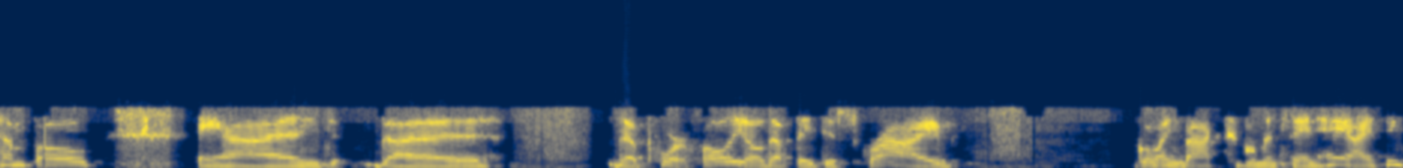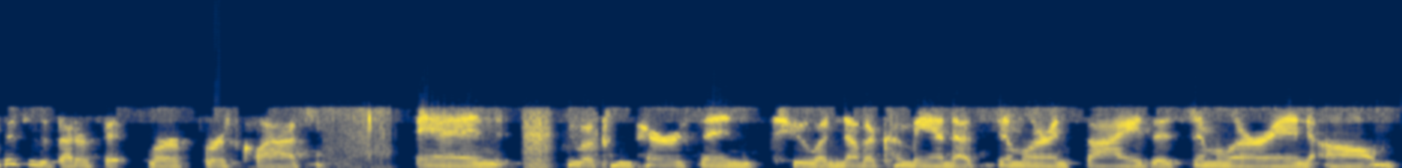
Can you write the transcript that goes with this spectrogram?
tempo and the the portfolio that they describe going back to them and saying, Hey, I think this is a better fit for first class and do a comparison to another command that's similar in size, is similar in um,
